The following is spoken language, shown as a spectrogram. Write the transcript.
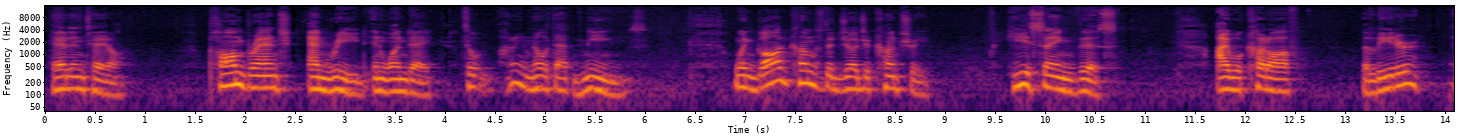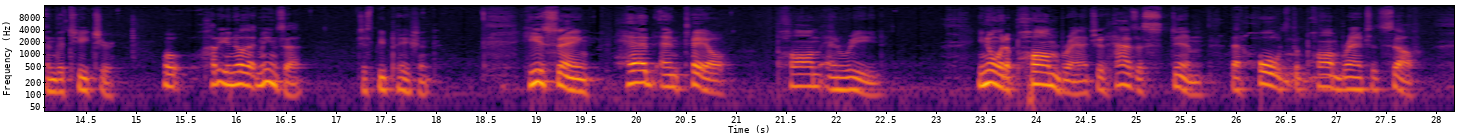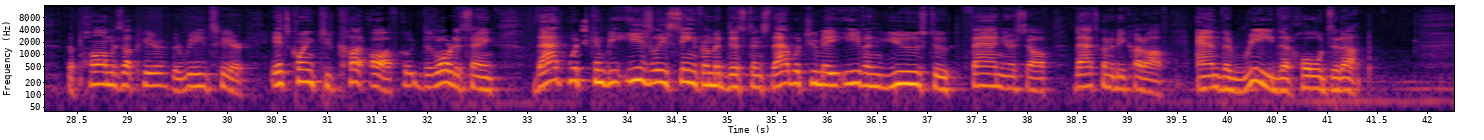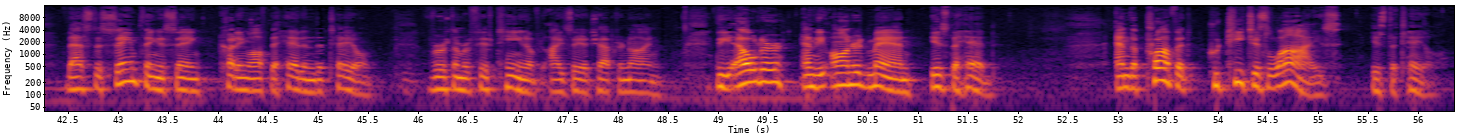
head and tail, palm branch and reed in one day. So I don't even know what that means. When God comes to judge a country, he is saying this I will cut off the leader and the teacher. Well, how do you know that means that? Just be patient. He is saying head and tail, palm and reed. You know, in a palm branch, it has a stem that holds the palm branch itself. The palm is up here, the reed's here. It's going to cut off. The Lord is saying, that which can be easily seen from a distance, that which you may even use to fan yourself, that's going to be cut off and the reed that holds it up. That's the same thing as saying cutting off the head and the tail. Verse number 15 of Isaiah chapter 9. The elder and the honored man is the head, and the prophet who teaches lies is the tail.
